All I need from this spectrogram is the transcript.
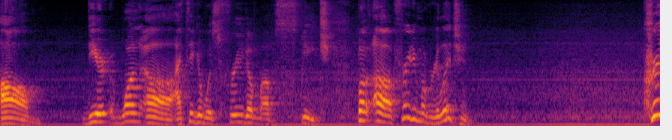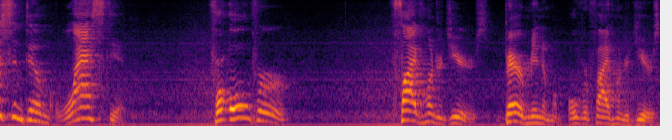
um the one uh, I think it was freedom of speech, but uh, freedom of religion. Christendom lasted for over 500 years, bare minimum, over 500 years.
